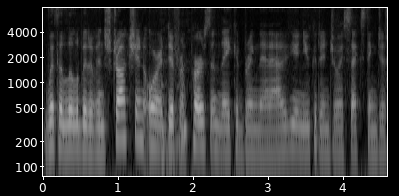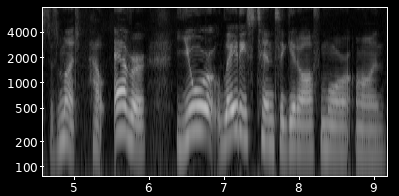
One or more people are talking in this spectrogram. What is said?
with a little bit of instruction or a mm-hmm. different person, they could bring that out of you and you could enjoy sexting just as much. However, your ladies tend to get off more on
